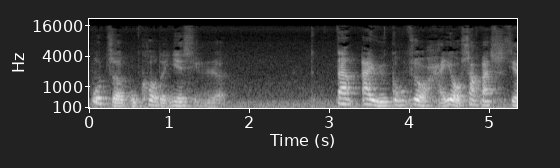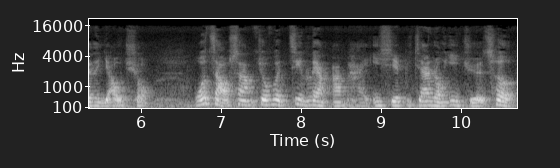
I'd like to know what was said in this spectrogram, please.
不折不扣的夜行人，但碍于工作还有上班时间的要求，我早上就会尽量安排一些比较容易决策，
